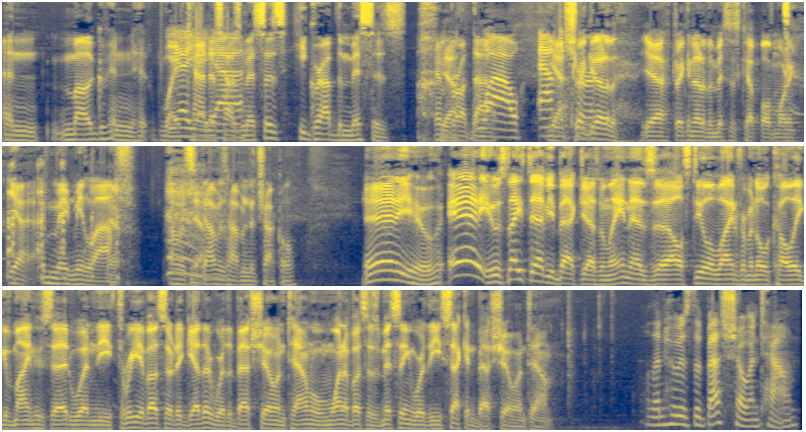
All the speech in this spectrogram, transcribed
and mug, and his wife Yeah, yeah, Candace yeah. has Mrs. He grabbed the Misses and Yeah. brought that. Wow, Yeah. Drinking out of the yeah, drinking out of the Mrs. Cup all morning. yeah, it made me laugh. I was I was having to chuckle. Anywho, anywho, it's nice to have you back, Jasmine Lane. As uh, I'll steal a line from an old colleague of mine who said, "When the three of us are together, we're the best show in town. When one of us is missing, we're the second best show in town." Well, then who is the best show in town?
